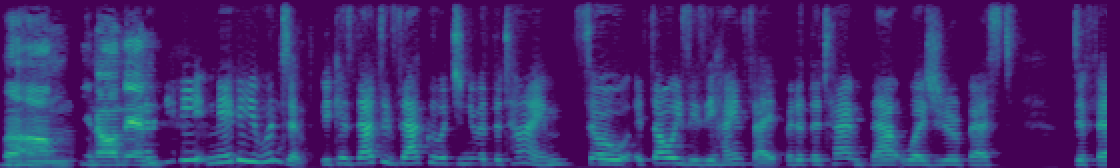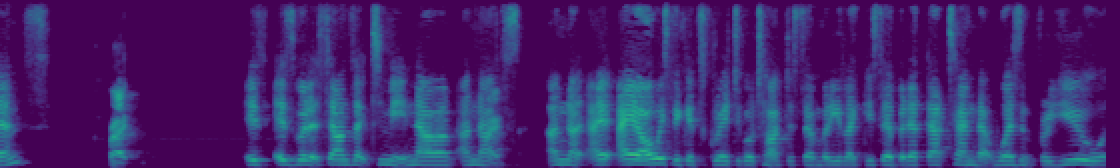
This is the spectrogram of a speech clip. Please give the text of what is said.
but, um, you know, and then and maybe, maybe you wouldn't have because that's exactly what you knew at the time. So it's always easy hindsight, but at the time that was your best defense. Right. Is, is what it sounds like to me. Now I'm not I'm not, I, I always think it's great to go talk to somebody, like you said, but at that time, that wasn't for you,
